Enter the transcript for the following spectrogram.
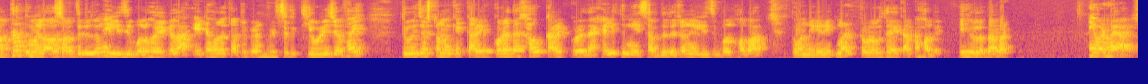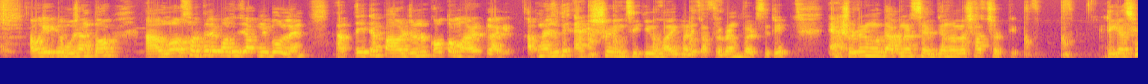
অর্থাৎ তুমি ল সাবজেক্টের জন্য এলিজিবল হয়ে গেলা। এটা হলো চট্টগ্রাম ইউনিভার্সিটি থিওরি যে, ভাই, তুমি জাস্ট আমাকে কারেক্ট করে দেখাও কারেক্ট করে দেখাইলে তুমি এই সাবজেক্টের জন্য এলিজিবল হবা। তোমার নেগেটিভ মার্ক টোটাল থেকে কাটা হবে। এই হলো ব্যাপার। এবার ভাইয়া, আমাকে একটু বুঝান তো লস সাবজেক্টের কথা যে আপনি বললেন এটা পাওয়ার জন্য কত মার্ক লাগে? আপনার যদি একশো এমসিকিউ হয় মানে চট্টগ্রাম ইউনিভার্সিটি একশোটার মধ্যে আপনার সেভজন হলো সাতষট্টি। ঠিক আছে?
